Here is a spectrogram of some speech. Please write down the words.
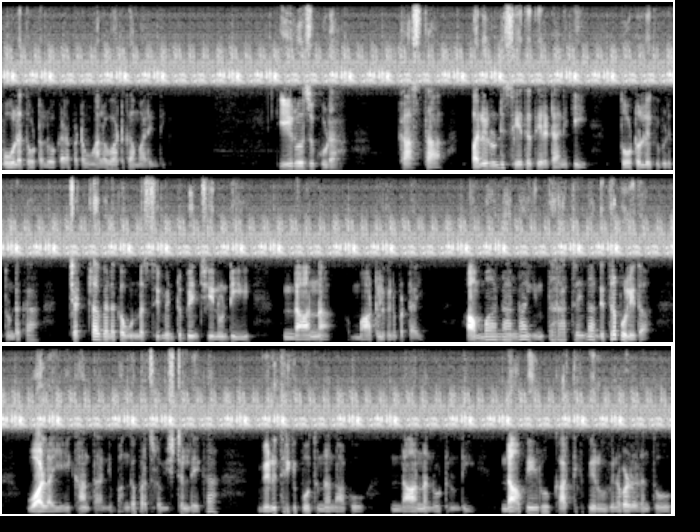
పూల తోటలో గడపటం అలవాటుగా మారింది. ఈరోజు కూడా కాస్త పని నుండి సేద తీరటానికి తోటలోకి వెడుతుండగా చెట్ల వెనక ఉన్న సిమెంట్ బెంచీ నుండి నాన్న మాటలు వినపడ్డాయి. అమ్మా నాన్న ఇంత రాత్రైనా నిద్రపోలేదా? వాళ్ళ ఏకాంతాన్ని భంగపరచడం ఇష్టం లేక వెనుతిరిగిపోతున్న నాకు నాన్న నోటి నుండి నా పేరు కార్తిక్ పేరు వినబడడంతో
